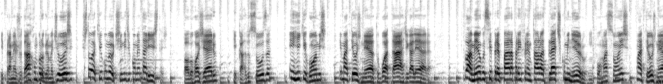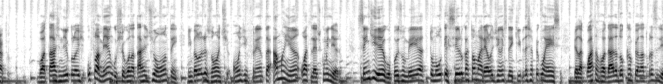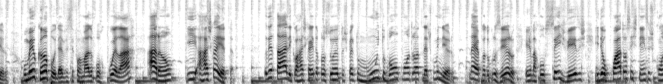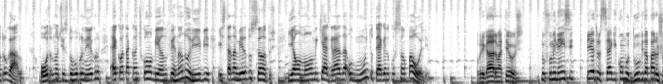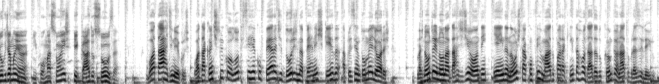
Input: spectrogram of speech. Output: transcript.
E para me ajudar com o programa de hoje, estou aqui com meu time de comentaristas: Paulo Rogério, Ricardo Souza, Henrique Gomes e Matheus Neto. Boa tarde, galera. Flamengo se prepara para enfrentar o Atlético Mineiro. Informações: Matheus Neto. Boa tarde, Nicolas. O Flamengo chegou na tarde de ontem em Belo Horizonte, onde enfrenta amanhã o Atlético Mineiro. Sem Diego, pois o Meia tomou o terceiro cartão amarelo diante da equipe da Chapecoense, pela quarta rodada do Campeonato Brasileiro. O meio-campo deve ser formado por Coelar, Arão e Arrascaeta. O detalhe é que o Arrascaeta possui um retrospecto muito bom contra o Atlético Mineiro. Na época do Cruzeiro, ele marcou seis vezes e deu quatro assistências contra o Galo. Outra notícia do rubro-negro é que o atacante colombiano Fernando Uribe está na mira do Santos e é um nome que agrada o muito técnico Sampaoli. Obrigado, Matheus. No Fluminense, Pedro segue como dúvida para o jogo de amanhã. Informações: Ricardo Souza. Boa tarde, Nicolas. O atacante tricolor que se recupera de dores na perna esquerda apresentou melhoras, mas não treinou na tarde de ontem e ainda não está confirmado para a quinta rodada do Campeonato Brasileiro.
